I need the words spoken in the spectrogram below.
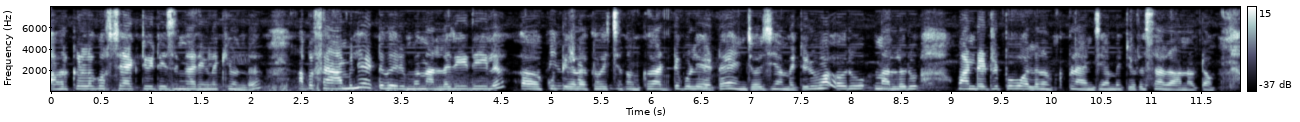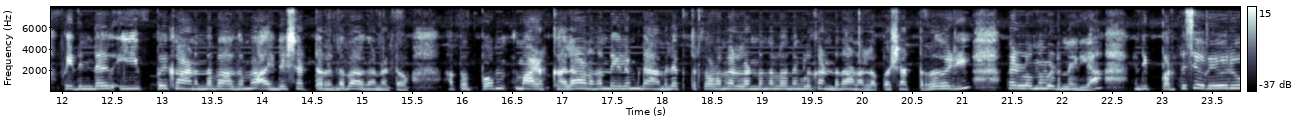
അവർക്കുള്ള കുറച്ച് ആക്ടിവിറ്റീസും കാര്യങ്ങളൊക്കെ ഉണ്ട്. അപ്പോൾ ഫാമിലി ആയിട്ട് വരുമ്പോൾ നല്ല രീതിയിൽ കുട്ടികളൊക്കെ വെച്ച് നമുക്ക് അടിപൊളിയായിട്ട് എൻജോയ് ചെയ്യാൻ പറ്റിയ ഒരു നല്ലൊരു വൺ ഡേ ട്രിപ്പ് പോലെ നമുക്ക് പ്ലാൻ ചെയ്യാൻ പറ്റിയ ഒരു സ്ഥലമാണ് കേട്ടോ. അപ്പോൾ ഇതിന്റെ ഈ ഇപ്പോൾ കാണുന്ന ഭാഗം അതിന്റെ ഷട്ടറിന്റെ ഭാഗമാണ് കേട്ടോ. അപ്പോൾ ഇപ്പം മഴക്കാലമാണെന്നുണ്ടെങ്കിലും ഡാമിൽ എത്രത്തോളം വെള്ളം ഉണ്ടെന്നുള്ളത് നിങ്ങൾ കണ്ടതാണല്ലോ. അപ്പോൾ ഷട്ടർ വഴി വെള്ളമൊന്നും വിടുന്നില്ല. എന്റെ ഇപ്പുറത്ത് ചെറിയൊരു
